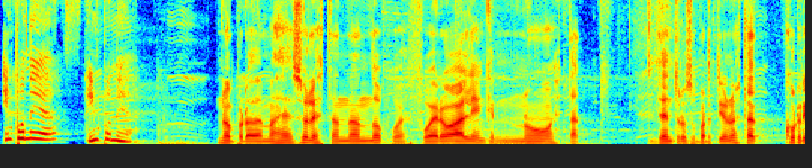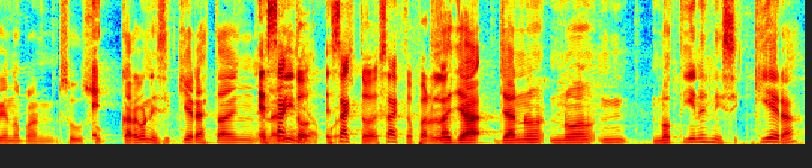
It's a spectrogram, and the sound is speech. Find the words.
impunidad, impunidad. No, pero además de eso le están dando pues fuero a alguien que no está dentro de su partido no está corriendo por su, su cargo ni siquiera está en, en la exacto, línea, pues. exacto, exacto, pero la- ya, ya no, no, no tienes ni siquiera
